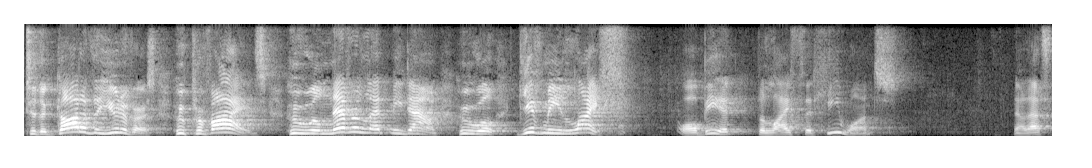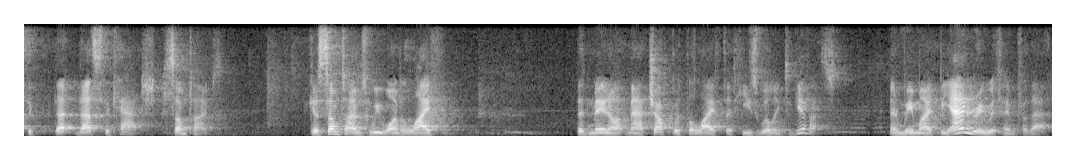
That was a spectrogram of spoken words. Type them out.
to the God of the universe who provides, who will never let me down, who will give me life, albeit the life that He wants, now that's the, that, that's the catch sometimes. Because sometimes we want a life that may not match up with the life that He's willing to give us. And we might be angry with Him for that.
